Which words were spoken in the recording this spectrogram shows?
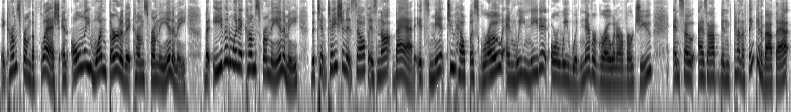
it comes from the flesh, and only one third of it comes from the enemy. But even when it comes from the enemy, the temptation itself is not bad. It's meant to help us grow, and we need it, or we would never grow in our virtue. And so, as I've been kind of thinking about that,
